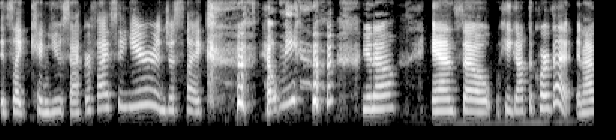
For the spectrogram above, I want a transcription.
it's like can you sacrifice a year and just like help me? you know? And so he got the Corvette. And I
